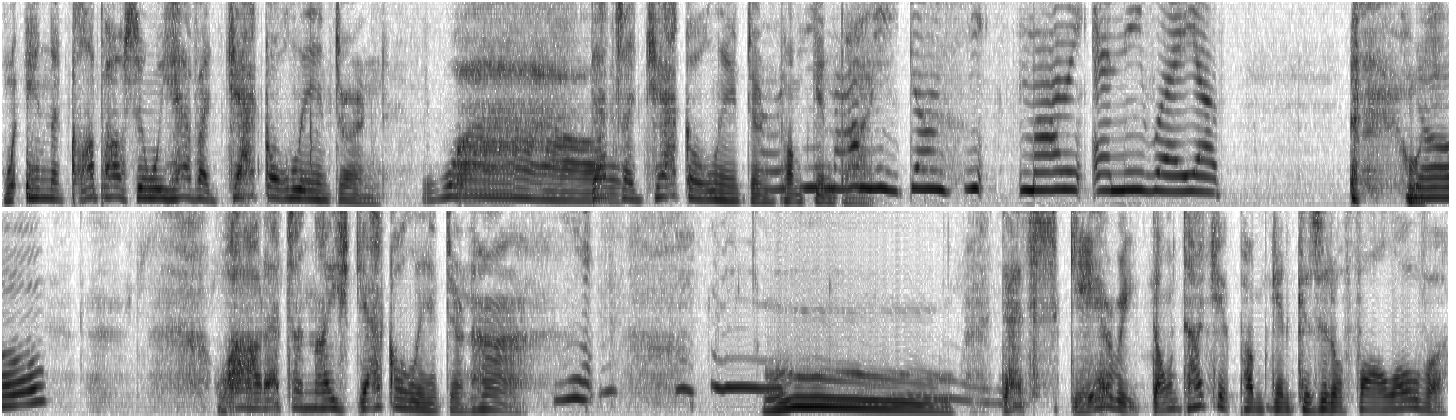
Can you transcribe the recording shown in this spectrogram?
We're in the clubhouse and we have a jack-o'-lantern. Wow. That's a jack-o'-lantern pumpkin pie. Mommy, don't see mommy anyway up. No. Wow, that's a nice jack-o'-lantern, huh? Yeah. Ooh, that's scary. Don't touch it, pumpkin, because it'll fall over.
